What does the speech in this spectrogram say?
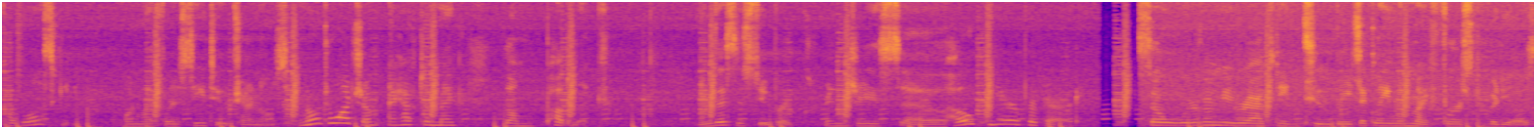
Kowalski, of my first YouTube channels. In order to watch them, I have to make them public. And this is super cringy, so hope you're prepared. So we're going to be reacting to basically one of my first videos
